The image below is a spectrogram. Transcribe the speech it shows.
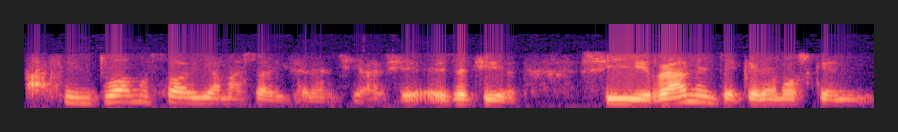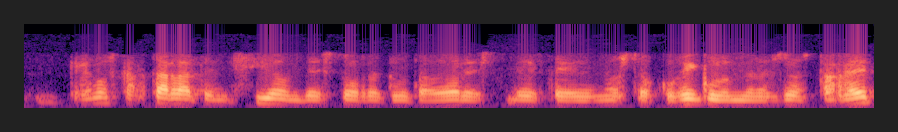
acentuamos todavía más la diferencia. Es, decir, si realmente queremos que queremos captar la atención de estos reclutadores desde nuestro currículum, de nuestra red,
